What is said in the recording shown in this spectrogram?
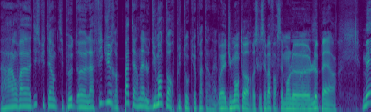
Ah, on va discuter un petit peu de la figure paternelle, du mentor plutôt que paternelle. Ouais, du mentor, parce que c'est pas forcément le, le père. Mais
